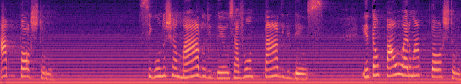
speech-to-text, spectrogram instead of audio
apóstolo, segundo o chamado de Deus, a vontade de Deus. Então, Paulo era um apóstolo.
